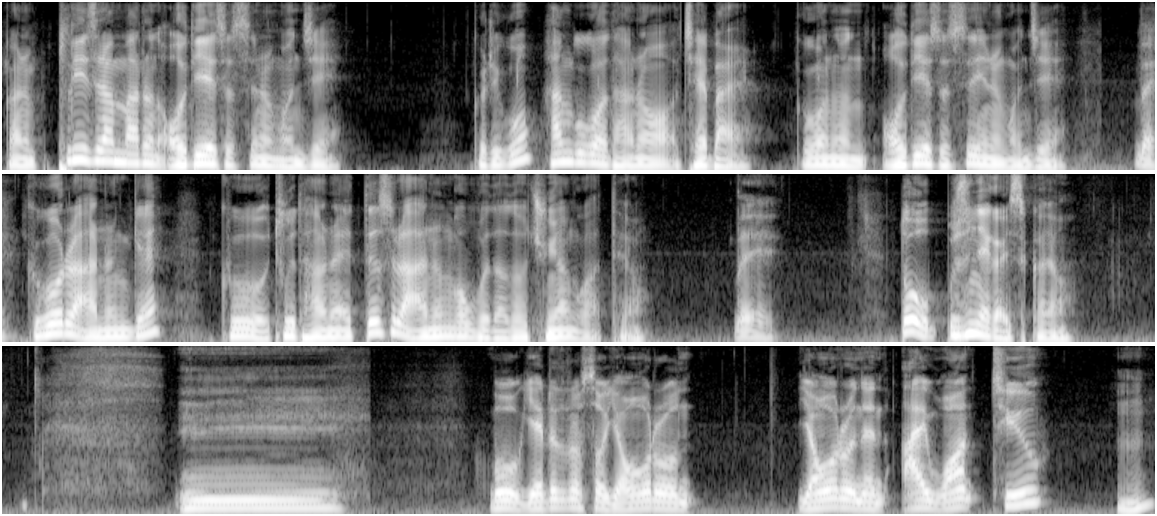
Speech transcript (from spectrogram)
그러니까 please란 말은 어디에서 쓰는 건지 그리고 한국어 단어 제발 그거는 어디에서 쓰이는 건지 네. 그거를 아는 게 그 두 단어의 뜻을 아는 것보다 더 중요한 것 같아요. 네. 또 무슨 예가 있을까요? 음. 뭐 예를 들어서 영어로 영어로는 I want to 음?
